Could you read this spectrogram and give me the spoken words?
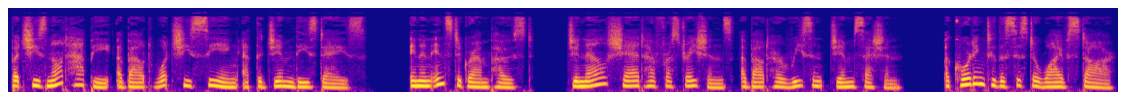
But she's not happy about what she's seeing at the gym these days. In an Instagram post, Janelle shared her frustrations about her recent gym session. According to the Sister Wives star,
